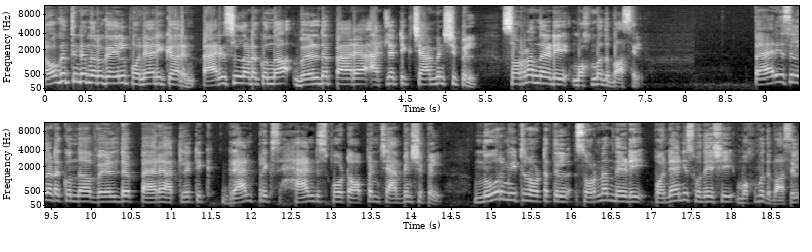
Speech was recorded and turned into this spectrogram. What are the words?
ലോകത്തിന്റെ നെറുകയിൽ പൊന്നാനിക്കാരൻ പാരീസിൽ നടക്കുന്ന വേൾഡ് പാര അത്ലറ്റിക് ചാമ്പ്യൻഷിപ്പിൽ സ്വർണം നേടി മുഹമ്മദ് ബാസിൽ. പാരീസിൽ നടക്കുന്ന world para athletic grand prix hand sport open ചാമ്പ്യൻഷിപ്പിൽ നൂറ് മീറ്റർ ഓട്ടത്തിൽ സ്വർണം നേടി പൊന്നാനി സ്വദേശി മുഹമ്മദ് ബാസിൽ.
